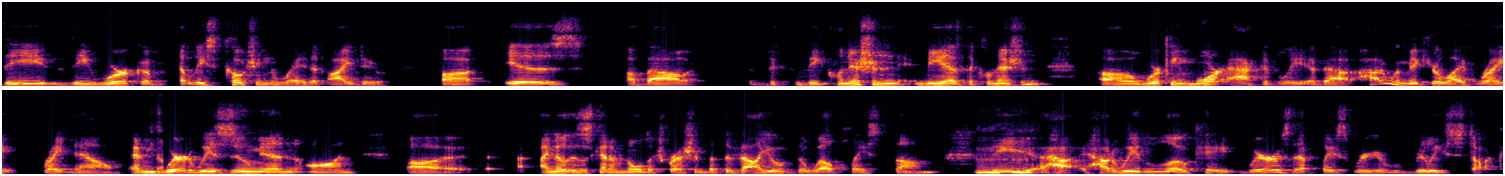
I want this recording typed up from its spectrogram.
the the work of at least coaching the way that I do uh, is about the, the clinician, me as the clinician, uh, working more actively about how do we make your life right right now, and yeah. where do we zoom in on uh, I know this is kind of an old expression, but the value of the well placed thumb. Mm-hmm. The how, how do we locate where is that place where you're really stuck?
